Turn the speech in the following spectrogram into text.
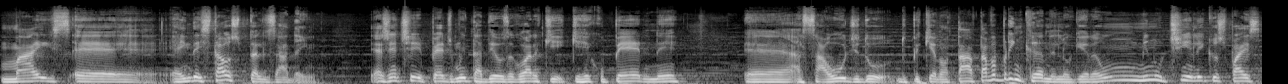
mas é, ainda está hospitalizado ainda. A gente pede muito a Deus agora que, que recupere, né? É, a saúde do, do pequeno Otávio. Tava brincando, ele Nogueira, um minutinho ali que os pais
